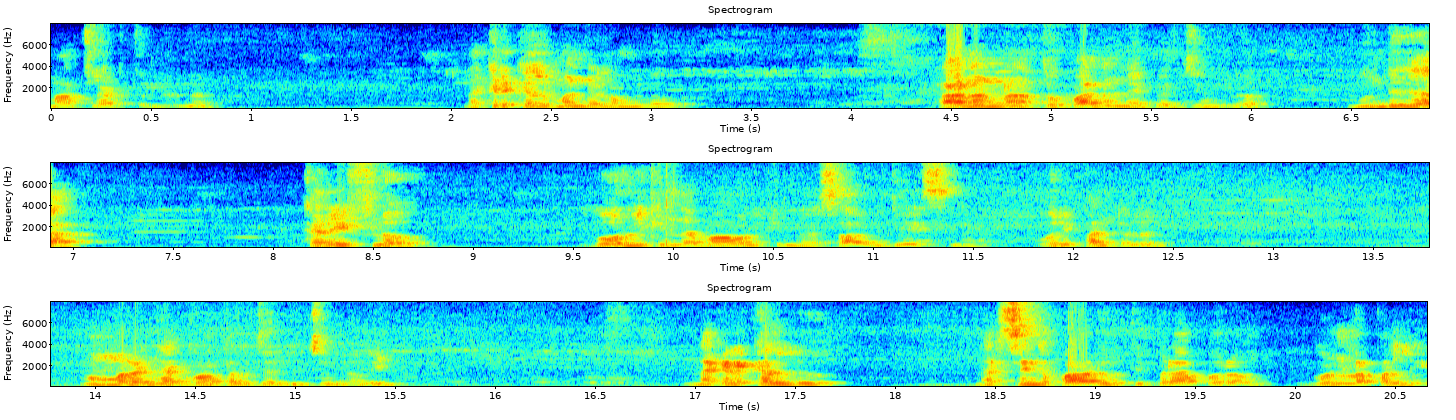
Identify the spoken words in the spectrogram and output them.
మాట్లాడుతున్నాను. నకరికల్ మండలంలో రానున్న తుఫాను నేపథ్యంలో ముందుగా ఖరీఫ్లో బోర్ల కింద బావుల కింద సాగు చేసిన వరి పంటలు ముమ్మరంగా కోతలు జరుగుతున్నవి నగరకల్లు నర్సింగపాడు తిపురాపురం గుండ్లపల్లి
